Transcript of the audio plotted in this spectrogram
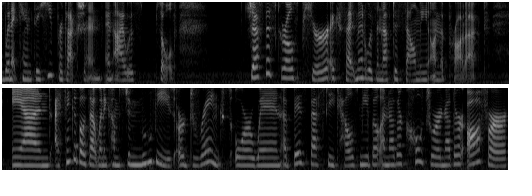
when it came to heat protection, and I was sold. Just this girl's pure excitement was enough to sell me on the product. And I think about that when it comes to movies or drinks, or when a biz bestie tells me about another coach or another offer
